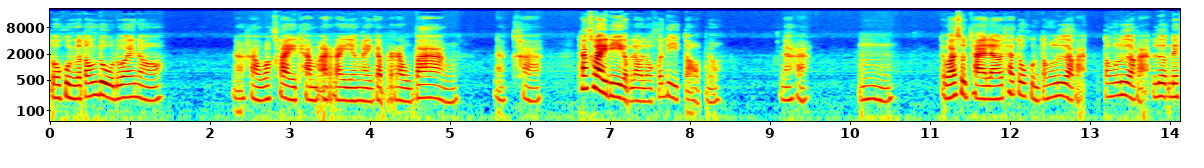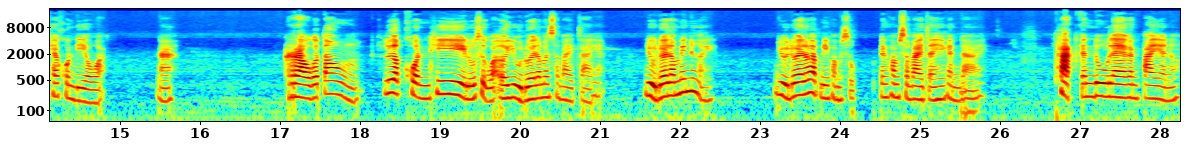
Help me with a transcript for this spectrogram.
ตัวคุณก็ต้องดูด้วยเนาะนะคะ ว่าใครทำอะไรยังไงกับเราบ้างนะคะ ถ้าใครดีกับเราเราก็ดีตอบเนาะนะคะ อืม แต่ว่าสุดท้ายแล้วถ้าตัวคุณต้องเลือกอะต้องเลือกอะเลือกได้แค่คนเดียวอะนะ เราก็ต้องเลือกคนที่รู้สึกว่าเอออยู่ด้วยแล้วมันสบายใจอะอยู่ด้วยแล้วไม่เหนื่อย อยู่ด้วยแล้วแบบมีความสุข เป็นความสบายใจให้กันได้ ผลัดกันดูแลกันไปอะเนาะ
